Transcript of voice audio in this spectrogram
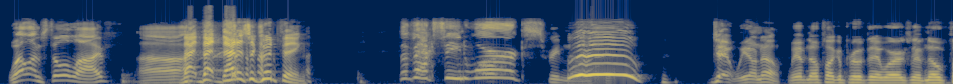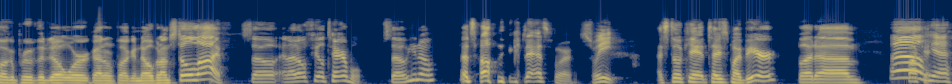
Well, I'm still alive. Uh, That that that is a good thing. the vaccine works. Woo! Yeah, we don't know. We have no fucking proof that it works. We have no fucking proof that it don't work. I don't fucking know, but I'm still alive. So, and I don't feel terrible. So, you know, that's all you can ask for. Sweet. I still can't taste my beer, but um, Well, yeah.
